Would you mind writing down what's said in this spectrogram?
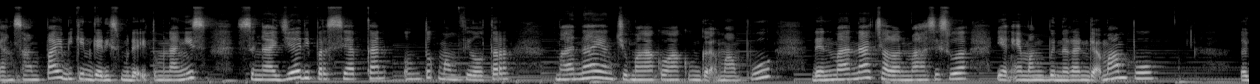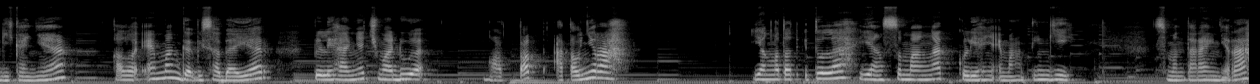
yang sampai bikin gadis muda itu menangis, sengaja dipersiapkan untuk memfilter mana yang cuma ngaku-ngaku nggak mampu dan mana calon mahasiswa yang emang beneran nggak mampu. Logikanya, kalau emang nggak bisa bayar, pilihannya cuma dua, ngotot atau nyerah. Yang ngotot itulah yang semangat kuliahnya emang tinggi. Sementara yang nyerah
